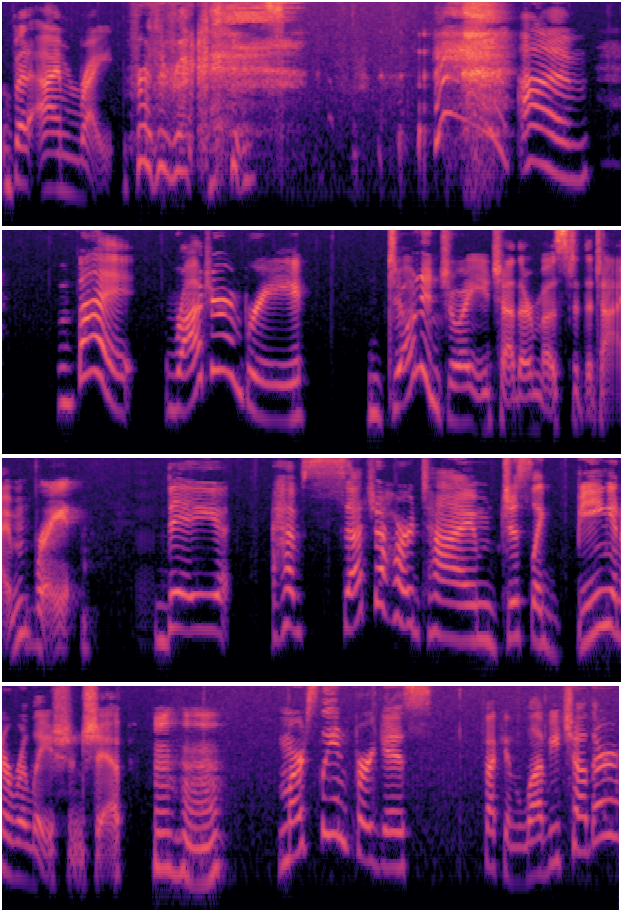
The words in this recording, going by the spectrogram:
but I'm right for the record. um, but Roger and Bree don't enjoy each other most of the time. Right. They have such a hard time just like being in a relationship. Mm-hmm. Marsali and Fergus fucking love each other.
